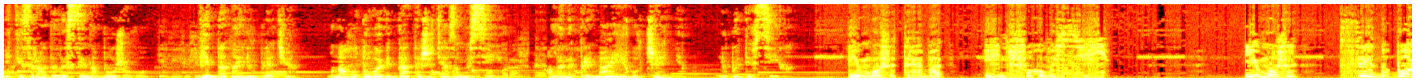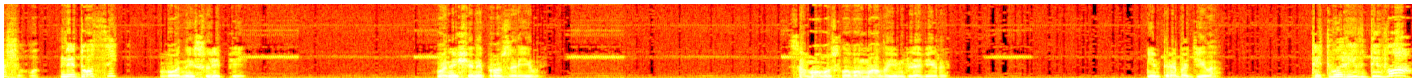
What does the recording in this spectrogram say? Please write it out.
які зрадили Сина Божого. Віддана й любляча, вона готова віддати життя за Месію, але не приймає його вчення любити всіх. І може треба іншого месії. І може сина Божого не досить? Вони сліпі. Вони ще не прозріли. Самого слова мало їм для віри. Їм треба діла. Ти творив дива.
